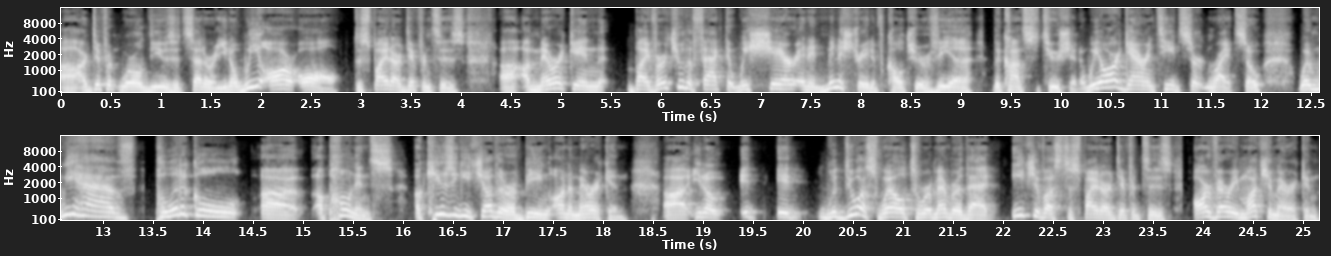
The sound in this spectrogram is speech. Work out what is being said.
uh, our different worldviews, et cetera. You know, we are all, despite our differences, uh, American by virtue of the fact that we share an administrative culture via the Constitution. We are guaranteed certain rights. So when we have political uh, opponents accusing each other of being un-American, uh, you know, it it would do us well to remember that each of us, despite our differences, are very much American.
